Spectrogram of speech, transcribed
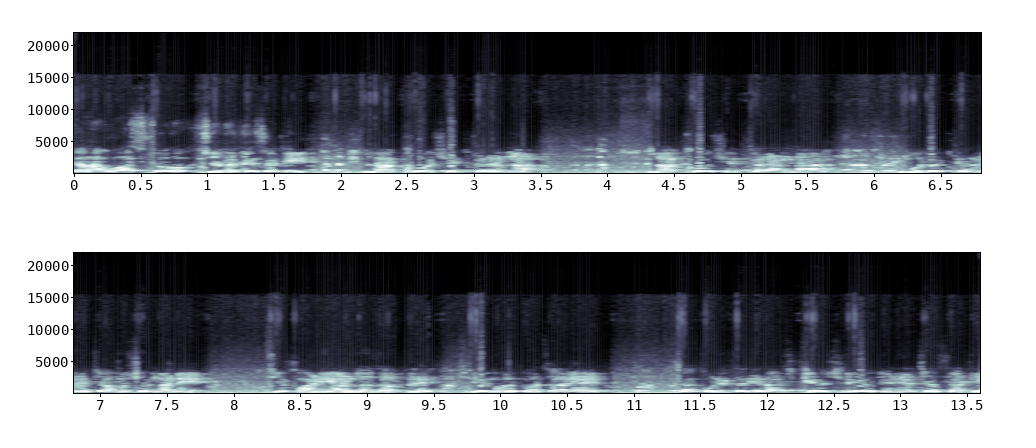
का वास्तव जनतेसाठी लाखो शेतकऱ्यांना लाखो शेतकऱ्यांना मदत करण्याच्या अनुषंगाने जे पाणी आणलं जातंय हे महत्वाचं आहे. त्या कोणीतरी राजकीय श्रेय देण्याच्यासाठी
